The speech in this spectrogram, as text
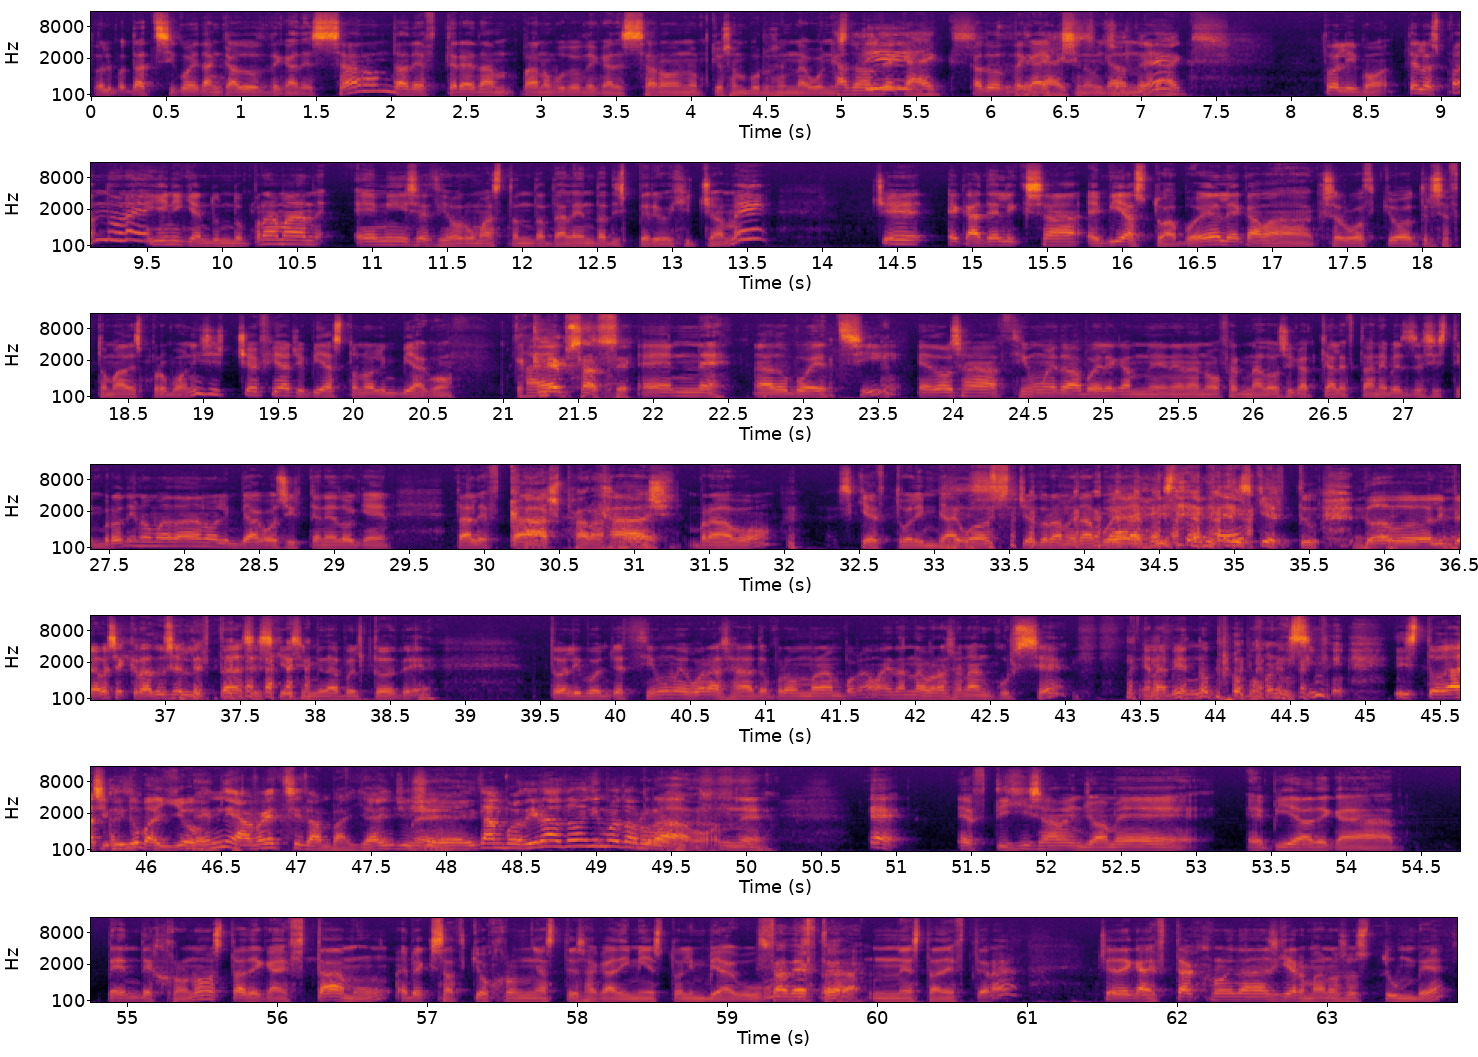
Το λοιπόν, τα τσικό ήταν κάτω το 14, τα δεύτερα ήταν πάνω από το 14, όποιος μπορούσε να αγωνιστεί. Κάτω το 16. Κάτω το 16 νομίζω, ναι. Το λοιπόν, τέλος πάντων έγινε και το πράγμα. Εμείς θεωρούμασταν τα ταλέντα της περιοχής Τσαμέ και κατέληξα, επία στο ΑΠΟΕΛ, έκανα ξέρω εγώ δυο τρεις εβδομάδες προπονήσεις και έφυγα και πήγα στον Ολυμπιακό. Εκλέψασε. Ε, ναι, να το πω έτσι. Έδωσα, θυμούμε το ΑΠΟΕΛ έκαμε έναν όφερ να δώσει κάποια λεφτά αν έπαιζε στην πρώτη ομάδα, ο Ολυμπιακός ήρθε εδώ και τα λεφτά. Κάσ Κάσ, μπράβο σκέφτο Ολυμπιακός και τώρα μετά από ένα δεν σκέφτου. Το Ολυμπιακός κρατούσε λεφτά σε σχέση με τα από τότε. Το λοιπόν και θυμούμαι αγοράσα το πρώτο πράγμα που έκανα ήταν να αγοράσω έναν κουρσέ για να πιένω προπόνηση στο γάσι το παγιό. Ναι, αφού έτσι ήταν παγιά, ήταν ποδήλατο ή μοτορούα. Μπράβο, ναι. Ε, ευτυχήσαμε και αμέ επία 15 χρονών, στα 17 μου, έπαιξα δύο χρόνια στις ακαδημίες του Ολυμπιακού. Στα δεύτερα. Ναι, στα δεύτερα. Και 17 χρόνια ήταν ένας Γερμανός ο Στούμπε,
